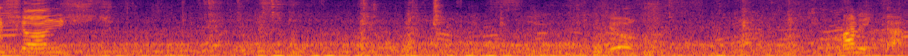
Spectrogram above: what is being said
Usiąść. Już. Marika.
